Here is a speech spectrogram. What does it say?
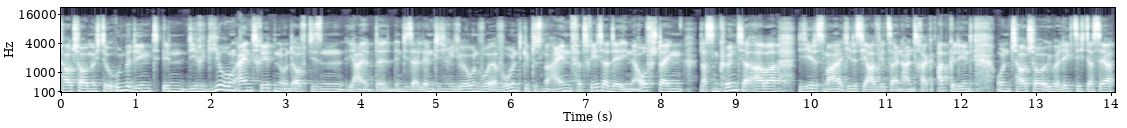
Chow Chow möchte unbedingt in die Regierung eintreten und auf diesen, ja, in dieser ländlichen Region, wo er wohnt, gibt es nur einen Vertreter, der ihn aufsteigen lassen könnte, aber jedes Mal, jedes Jahr wird sein Antrag abgelehnt. Und Chow Chow überlegt sich, dass er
